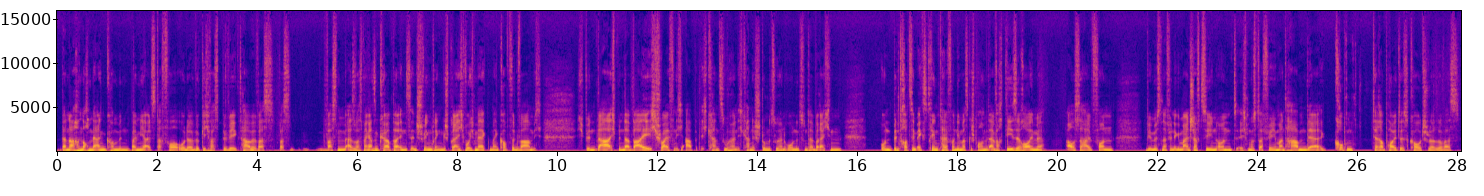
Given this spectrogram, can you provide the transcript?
danach noch mehr angekommen bin bei mir als davor oder wirklich was bewegt habe, was, was, was, also was meinen ganzen Körper ins, ins Schwingen bringt. Ein Gespräch, wo ich merke, mein Kopf wird warm, ich, ich bin da, ich bin dabei, ich schweife nicht ab, ich kann zuhören, ich kann eine Stunde zuhören, ohne zu unterbrechen und bin trotzdem extrem Teil von dem, was gesprochen wird. Einfach diese Räume außerhalb von, wir müssen dafür eine Gemeinschaft ziehen und ich muss dafür jemand haben, der Gruppen Therapeut ist, Coach oder sowas,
